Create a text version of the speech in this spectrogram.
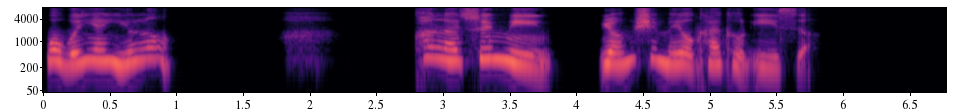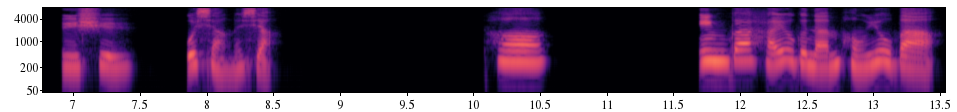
我闻言一愣，看来崔敏仍是没有开口的意思。于是我想了想，她应该还有个男朋友吧，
